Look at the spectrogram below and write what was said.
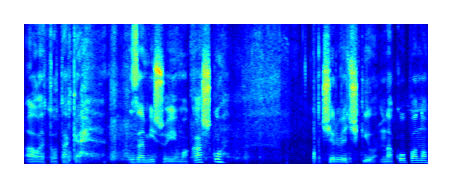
Але то таке. Замішуємо кашку. Черв'ячків накопано.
